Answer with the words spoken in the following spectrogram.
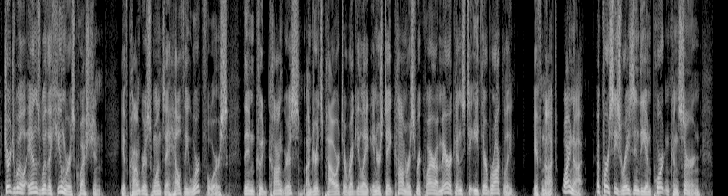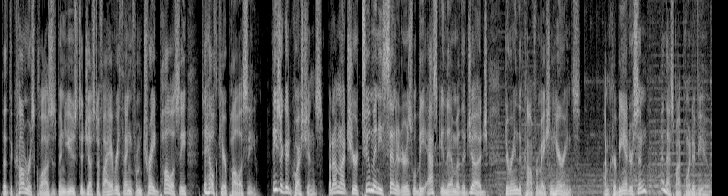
George Will ends with a humorous question. If Congress wants a healthy workforce, then could Congress, under its power to regulate interstate commerce, require Americans to eat their broccoli? If not, why not? Of course, he's raising the important concern that the Commerce Clause has been used to justify everything from trade policy to health care policy. These are good questions, but I'm not sure too many senators will be asking them of the judge during the confirmation hearings. I'm Kirby Anderson, and that's my point of view.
